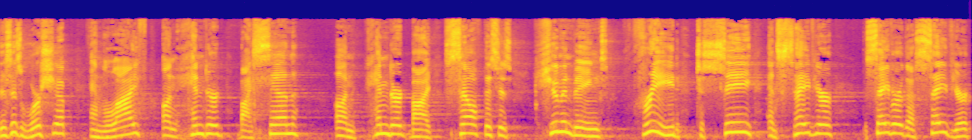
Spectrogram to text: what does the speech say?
This is worship and life unhindered by sin, unhindered by self. This is human beings freed to see and savior, savor the Savior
